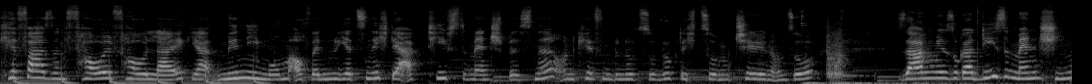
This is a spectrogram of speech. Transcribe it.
Kiffer sind faul, faul-like, ja, Minimum, auch wenn du jetzt nicht der aktivste Mensch bist, ne? Und Kiffen benutzt du wirklich zum Chillen und so. Sagen mir sogar diese Menschen,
